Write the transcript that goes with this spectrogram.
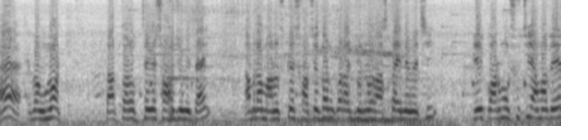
হ্যাঁ এবং মোট তার তরফ থেকে সহযোগিতায় আমরা মানুষকে সচেতন করার জন্য রাস্তায় নেমেছি। এই কর্মসূচি আমাদের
